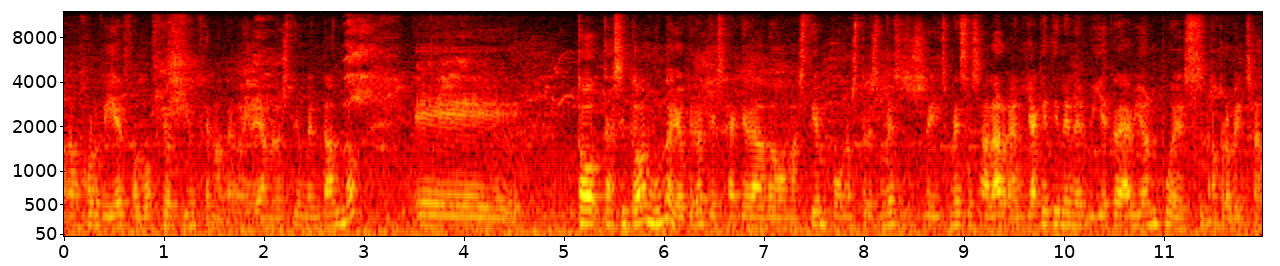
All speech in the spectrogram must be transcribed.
a lo mejor 10 o 12 o 15, no tengo ni idea, me lo estoy inventando. eh, to- casi todo el mundo yo creo que se ha quedado más tiempo, unos 3 meses o 6 meses alargan, ya que tienen el billete de avión, pues aprovechan.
